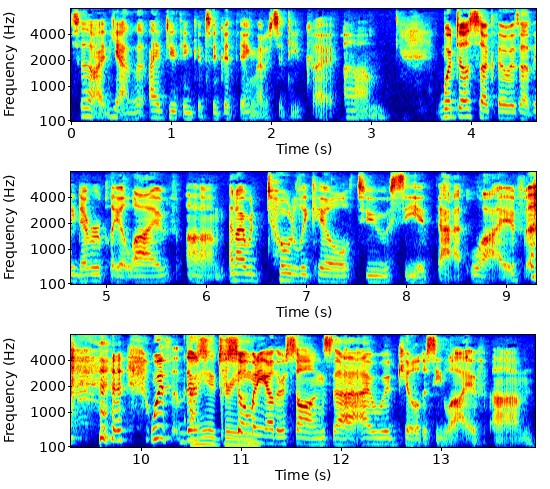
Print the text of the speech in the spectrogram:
So I, yeah, I do think it's a good thing that it's a deep cut. Um, what does suck though is that they never play it live, um, and I would totally kill to see it that live. With there's so many other songs that I would kill to see live. Um,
